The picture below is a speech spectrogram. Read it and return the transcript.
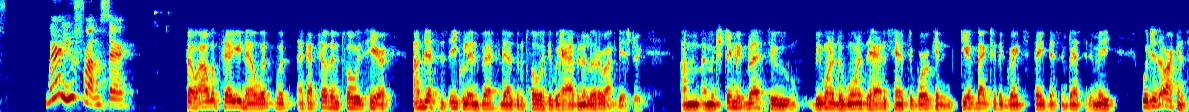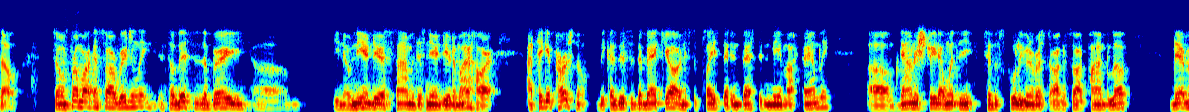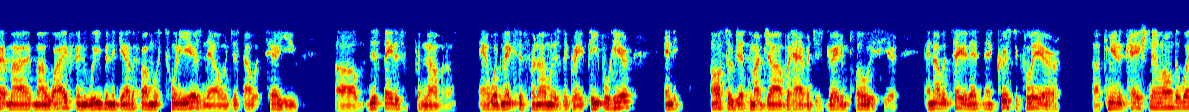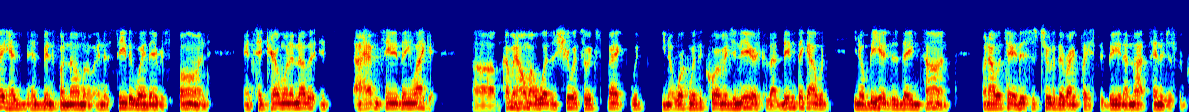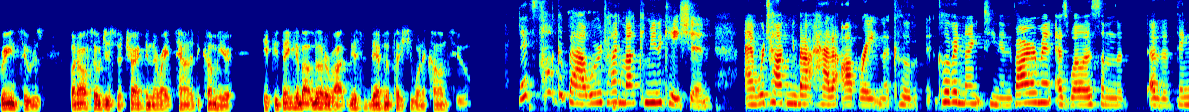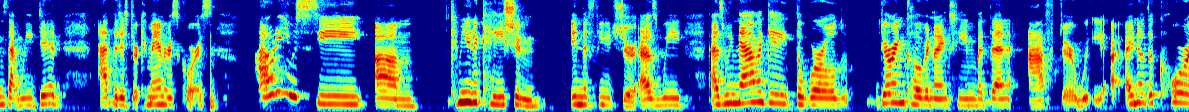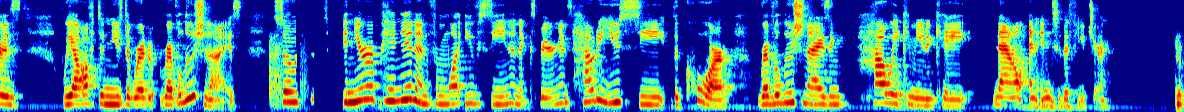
Where are you from, sir? So I would tell you now what what like I tell the employees here. I'm just as equally invested as employees that we have in the Little Rock district. I'm, I'm extremely blessed to be one of the ones that had a chance to work and give back to the great state that's invested in me, which is Arkansas. So I'm from Arkansas originally, and so this is a very, um, you know, near and dear assignment that's near and dear to my heart. I take it personal because this is the backyard and it's a place that invested in me and my family. Um, down the street, I went to, to the School of University of Arkansas at Pine Bluff. There I met my, my wife, and we've been together for almost 20 years now. And just I would tell you, um, this state is phenomenal. And what makes it phenomenal is the great people here, and also just my job with having just great employees here. And I would tell you that, that crystal clear uh, communication along the way has has been phenomenal. And to see the way they respond and take care of one another, it's I haven't seen anything like it. Uh, coming home, I wasn't sure what to expect with you know working with the Corps of Engineers because I didn't think I would you know be here this date and time. But I would tell you this is truly the right place to be, and I'm not saying it just for green suiters, but also just attracting the right talent to come here if you're thinking about Little Rock, this is definitely a place you want to come to. Let's talk about we were talking about communication and we're talking about how to operate in the COVID 19 environment, as well as some of the, of the things that we did at the district commander's course. How do you see um, communication in the future as we as we navigate the world during COVID nineteen, but then after? We, I know the Corps is we often use the word revolutionize. So, in your opinion, and from what you've seen and experienced, how do you see the Corps revolutionizing how we communicate now and into the future?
